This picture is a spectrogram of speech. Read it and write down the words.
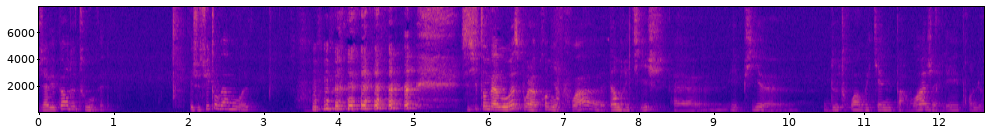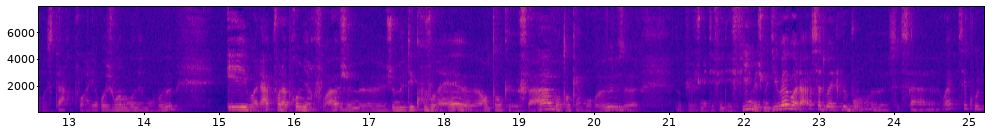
j'avais peur de tout en fait. Et je suis tombée amoureuse. je suis tombée amoureuse pour la première fois euh, d'un British. Euh, et puis, euh, deux, trois week-ends par mois, j'allais prendre l'Eurostar pour aller rejoindre mon amoureux. Et voilà, pour la première fois, je me, je me découvrais en tant que femme, en tant qu'amoureuse. Donc, je m'étais fait des films et je me dis, ouais, voilà, ça doit être le bon. ça, ouais, c'est cool.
